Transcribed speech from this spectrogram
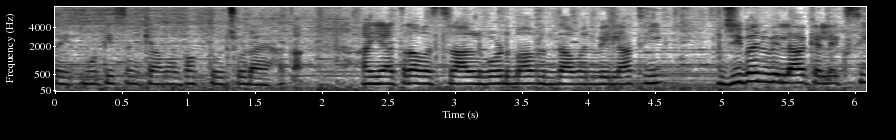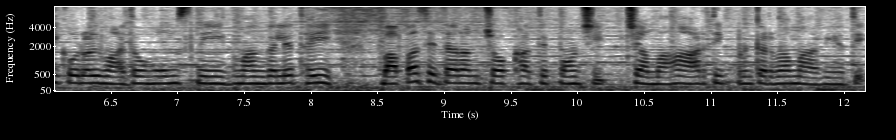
સહિત મોટી સંખ્યામાં ભક્તો જોડાયા હતા. આ યાત્રા વસ્ત્રાલ રોડમાં વૃંદાવન વેલાથી Jeevan villa galaxy coral Madhav હોમ્સની માંગલ્ય થઈ બાપા સીતારામ ચોક ખાતે પહોંચી, જ્યાં મહાઆરતી પણ કરવામાં આવી હતી.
